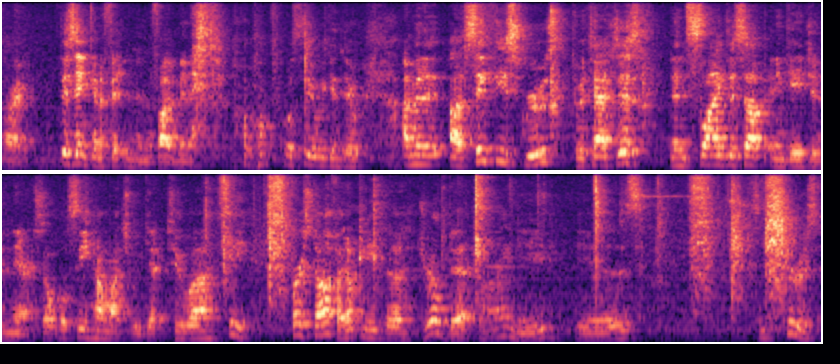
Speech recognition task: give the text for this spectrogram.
All right. This ain't going to fit in in the five minutes. we'll see what we can do. I'm going to uh, sink these screws to attach this, then slide this up and engage it in there. So we'll see how much we get to uh, see. First off, I don't need the drill bit. What I need is some screws.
